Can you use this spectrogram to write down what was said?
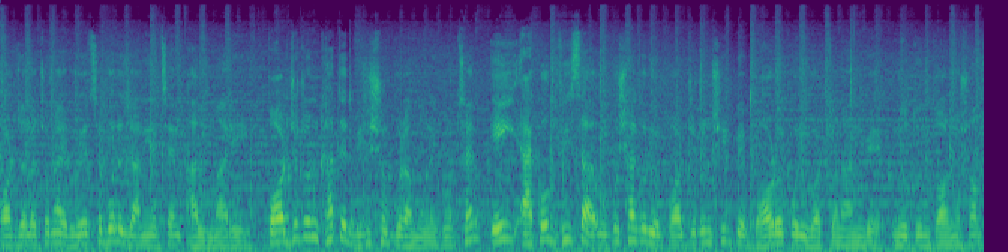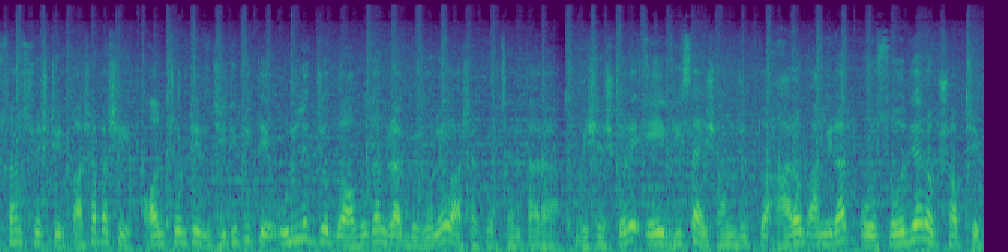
পর্যালোচনায় রয়েছে বলে জানিয়েছেন আলমারি। পর্যটন খাতের বিশেষজ্ঞরা মনে করছেন, এই একক ভিসা উপসাগরীয় পর্যটন শিল্পে বড় পরিবর্তন আনবে। নতুন কর্মসংস্থান সৃষ্টির পাশাপাশি অঞ্চলটির জিডিপিতে উল্লেখযোগ্য অবদান রাখবে বলেও আশা করছেন তারা। বিশেষ করে এই ভিসায় সংযুক্ত আরব আমিরাত ও সৌদি আরব সবচেয়ে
